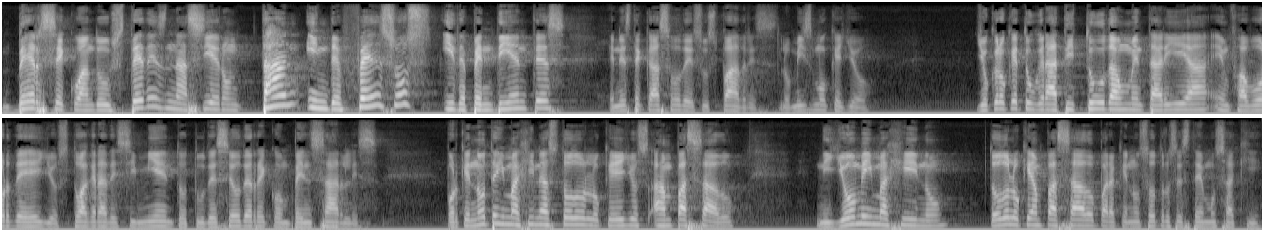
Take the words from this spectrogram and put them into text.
verse cuando ustedes nacieron tan indefensos y dependientes, en este caso de sus padres, lo mismo que yo. Yo creo que tu gratitud aumentaría en favor de ellos, tu agradecimiento, tu deseo de recompensarles, porque no te imaginas todo lo que ellos han pasado, ni yo me imagino todo lo que han pasado para que nosotros estemos aquí.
